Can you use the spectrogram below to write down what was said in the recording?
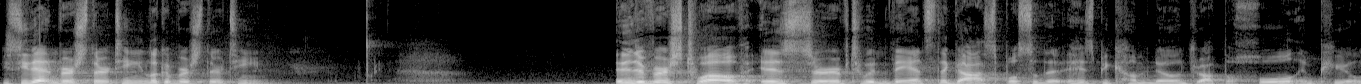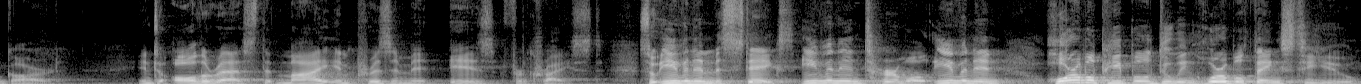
You see that in verse 13? Look at verse 13. Into verse 12, it is served to advance the gospel so that it has become known throughout the whole imperial guard, and to all the rest that my imprisonment is for Christ. So even in mistakes, even in turmoil, even in horrible people doing horrible things to you,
